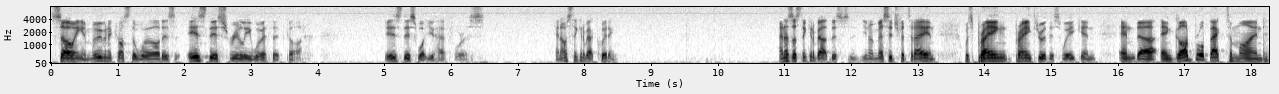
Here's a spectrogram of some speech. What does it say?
sowing and moving across the world, is, is this really worth it, God? Is this what you have for us? And I was thinking about quitting. And as I was thinking about this, you know, message for today, and was praying praying through it this week, and and uh, and God brought back to mind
